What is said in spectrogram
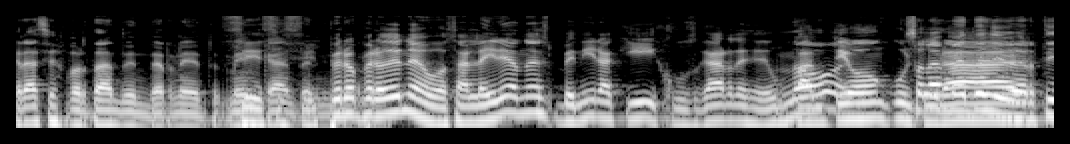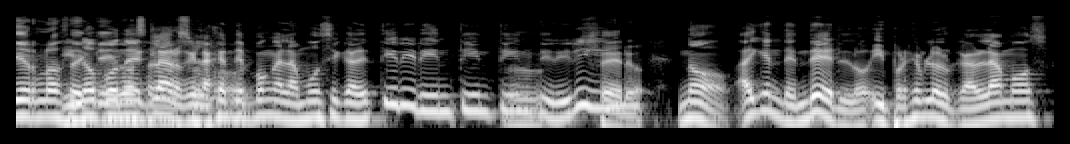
Gracias por tanto internet. Me sí, encanta. sí. el Pero, internet. pero de nuevo, o sea, la idea no es venir aquí y juzgar desde un No, panteón cultural. solamente divertirnos Y de no poner, claro, que la gente ponga la música de tirirín, tin, tin, Mm, cero. No, hay que entenderlo. Y por ejemplo, lo que hablamos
